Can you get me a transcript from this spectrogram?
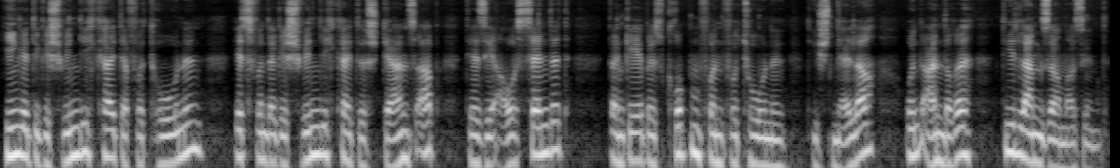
Hinge die Geschwindigkeit der Photonen jetzt von der Geschwindigkeit des Sterns ab, der sie aussendet, dann gäbe es Gruppen von Photonen, die schneller und andere, die langsamer sind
